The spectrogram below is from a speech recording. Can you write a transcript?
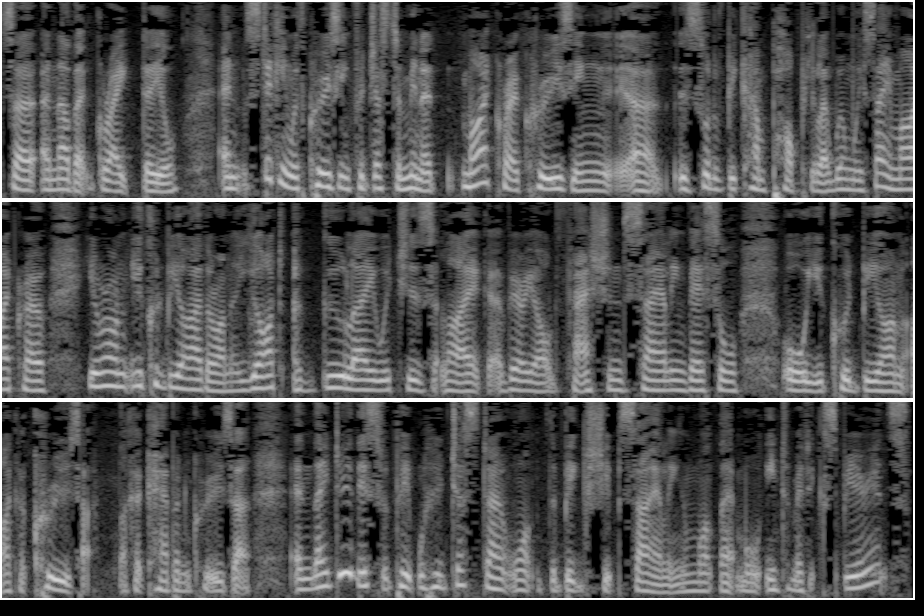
So another great deal. And sticking with cruising for just a minute, micro cruising uh, has sort of become popular. When we say micro, you're on. You could be either on a yacht, a gulet, which is like a very old-fashioned sailing vessel, or you could be on like a cruiser, like a cabin cruiser. And they do this for people who just don't want the big ship sailing and want that more intimate experience.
